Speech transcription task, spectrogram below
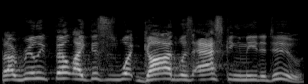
But I really felt like this is what God was asking me to do.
